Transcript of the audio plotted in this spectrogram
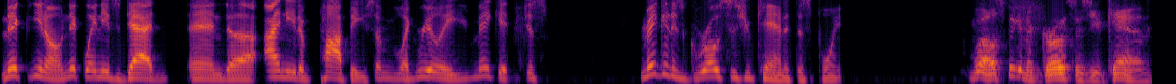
Nick, you know, Nick Wayne needs dad and uh, I need a poppy. Some like really make it just make it as gross as you can at this point. Well, speaking of gross as you can,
